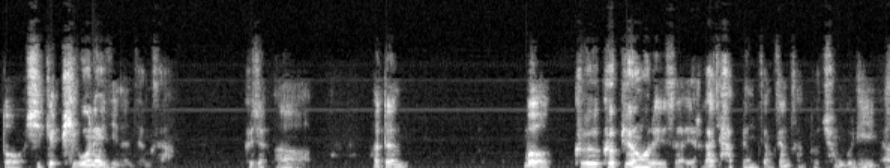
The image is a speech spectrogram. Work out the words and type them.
또 쉽게 피곤해지는 증상 그죠? 어, 어떤 뭐 그, 그 병으로 해서 여러 가지 합병증 증상도 충분히 어,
